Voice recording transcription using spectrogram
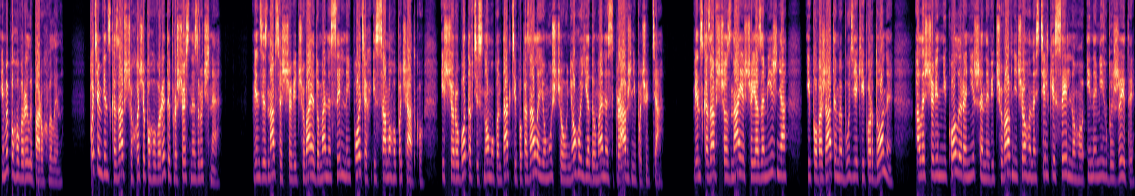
і ми поговорили пару хвилин. Потім він сказав, що хоче поговорити про щось незручне. Він зізнався, що відчуває до мене сильний потяг із самого початку, і що робота в тісному контакті показала йому, що у нього є до мене справжні почуття. Він сказав, що знає, що я заміжня і поважатиме будь-які кордони, але що він ніколи раніше не відчував нічого настільки сильного і не міг би жити,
